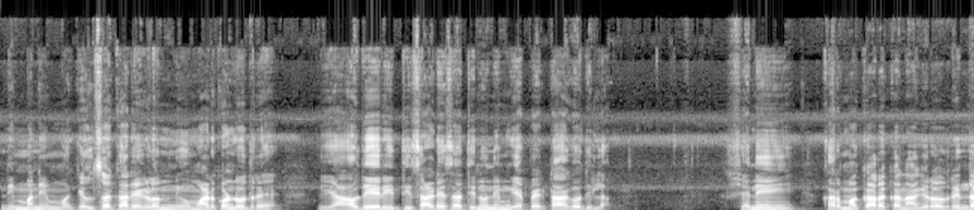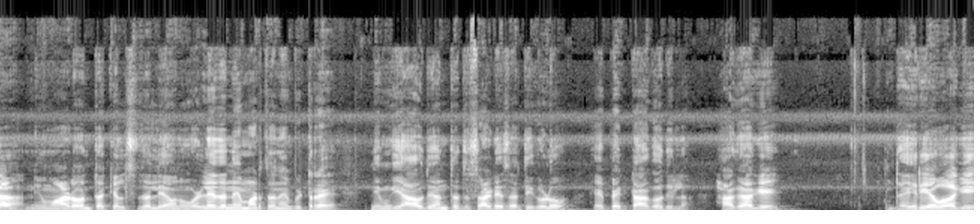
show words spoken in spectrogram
ನಿಮ್ಮ ನಿಮ್ಮ ಕೆಲಸ ಕಾರ್ಯಗಳನ್ನು ನೀವು ಮಾಡ್ಕೊಂಡು ಹೋದರೆ ಯಾವುದೇ ರೀತಿ ಸಾಡೆ ಸಾತಿನೂ ನಿಮಗೆ ಎಫೆಕ್ಟ್ ಆಗೋದಿಲ್ಲ. ಶನಿ ಕರ್ಮಕಾರಕನಾಗಿರೋದ್ರಿಂದ ನೀವು ಮಾಡುವಂಥ ಕೆಲಸದಲ್ಲಿ ಅವನು ಒಳ್ಳೆಯದನ್ನೇ ಮಾಡ್ತಾನೆ ಬಿಟ್ಟರೆ ನಿಮ್ಗೆ ಯಾವುದೇ ಅಂಥದ್ದು ಸಾಡೆ ಸಾತಿಗಳು ಎಫೆಕ್ಟ್ ಆಗೋದಿಲ್ಲ. ಹಾಗಾಗಿ ಧೈರ್ಯವಾಗಿ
